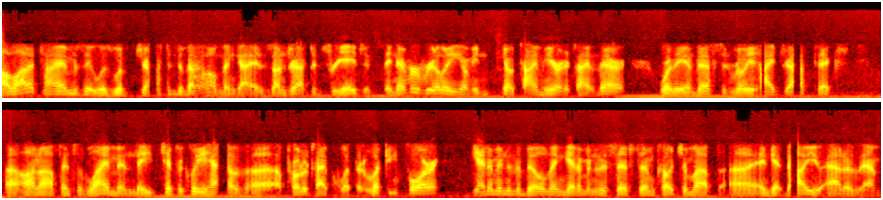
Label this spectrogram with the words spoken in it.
a lot of times it was with drafted development guys, undrafted free agents. They never really, I mean, you know, time here and a time there, where they invested really high draft picks uh, on offensive linemen. They typically have uh, a prototype of what they're looking for, get them into the building, get them into the system, coach them up, uh, and get value out of them.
